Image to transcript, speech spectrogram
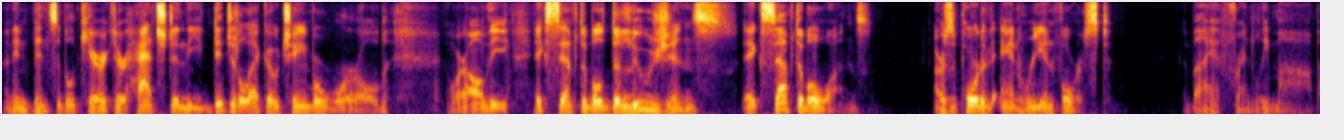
an invincible character hatched in the digital echo chamber world, where all the acceptable delusions, acceptable ones, are supported and reinforced by a friendly mob.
